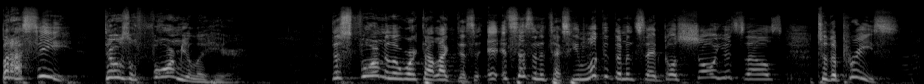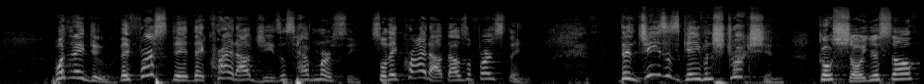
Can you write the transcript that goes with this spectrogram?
But I see there was a formula here. This formula worked out like this. It, it, says in the text, he looked at them and said, Go show yourselves to the priests. What did they do? They first did, they cried out, Jesus, have mercy. So they cried out. That was the first thing. Then Jesus gave instruction go show yourself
